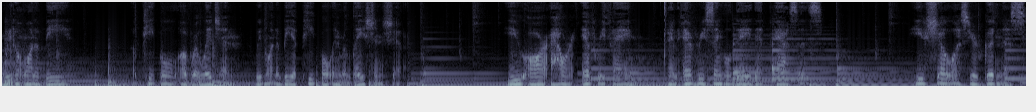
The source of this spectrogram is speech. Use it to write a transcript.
We don't want to be a people of religion. We want to be a people in relationship. You are our everything, and every single day that passes, you show us your goodness.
